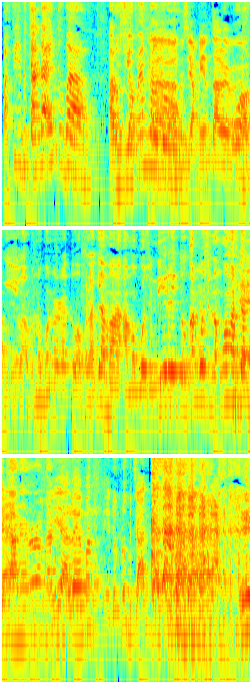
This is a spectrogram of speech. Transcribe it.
pasti dibecandain tuh, Bal. Harus siap mental Nah, tuh. harus siap mental ya. Wah gila bener-bener tuh apalagi sama sama gue sendiri tuh kan gue seneng banget kan Iya. bercandain orang kan Iya, lo emang hidup lu bercanda. sih.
